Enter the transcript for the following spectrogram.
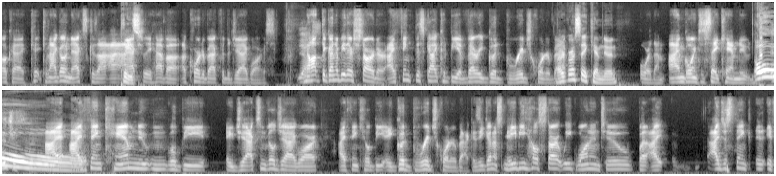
okay. C- can I go next? Because I, I actually have a, a quarterback for the Jaguars. Yes. Not they're going to be their starter. I think this guy could be a very good bridge Are you quarterback going to say Cam Newton? for them. I'm going to say Cam Newton. Oh, I, I think Cam Newton will be a Jacksonville Jaguar. I think he'll be a good bridge quarterback. Is he gonna? Maybe he'll start week one and two, but I, I just think it, it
